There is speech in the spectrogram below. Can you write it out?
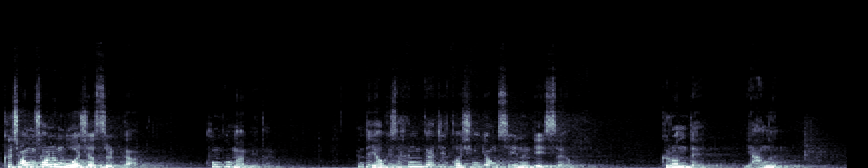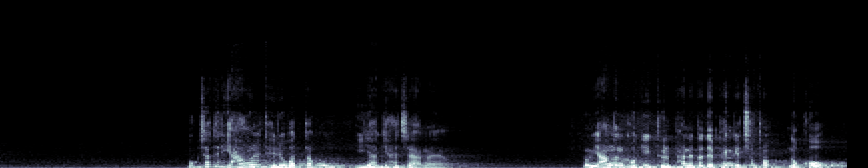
그 정서는 무엇이었을까? 궁금합니다. 근데 여기서 한 가지 더 신경 쓰이는 게 있어요. 그런데 양은 목자들이 양을 데려갔다고 이야기하지 않아요. 그럼 양은 거기 들판에다 내팽개쳐 놓고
